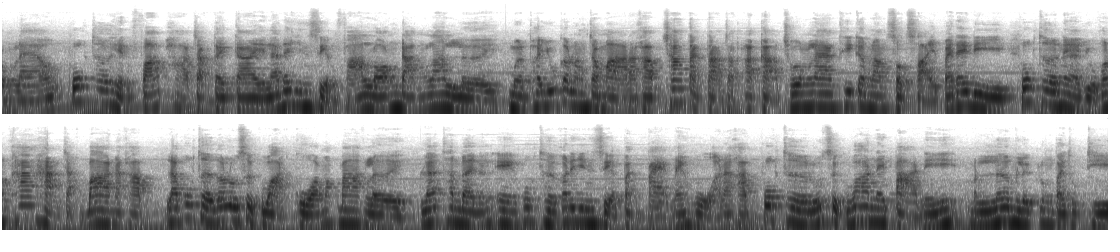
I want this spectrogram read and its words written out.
ลงแล้ว พวกเธอเห็นฟ้าผ่าจากไกลๆ และได้ยินเสียงฟ้าร้องดังลั่นเลย เหมือนพายุกำลังจะมานะครับช่างแตกต่างจากอากาศช่วงแรกที่กำลังสดใสไปได้ดี พวกเธอเนี่ยอยู่ค่อนข้างห่างจากบ้านนะครับ และพวกเธอก็รู้สึกหวาดกลัวมากๆเลย และทันใดนั้นเอง พวกเธอก็ได้ยินเสียงแปลกๆในหัวนะครับ พวกเธอรู้สึกว่าในป่านี้มันเริ่มลึกลงไปทุกที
